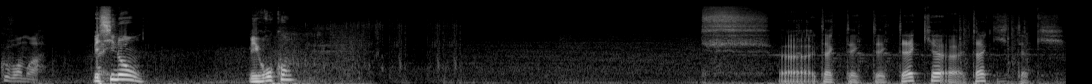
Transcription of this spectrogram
Couvre-moi. Mais sinon Mais gros con Euh, tac, tac, tac, tac, euh, tac, tac.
